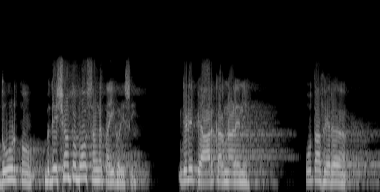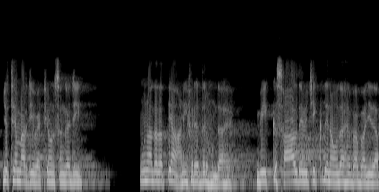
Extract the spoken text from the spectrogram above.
ਦੂਰ ਤੋਂ, ਵਿਦੇਸ਼ਾਂ ਤੋਂ ਬਹੁਤ ਸੰਗਤ ਆਈ ਹੋਈ ਸੀ। ਜਿਹੜੇ ਪਿਆਰ ਕਰਨ ਵਾਲੇ ਨੇ, ਉਹ ਤਾਂ ਫਿਰ ਜਿੱਥੇ ਮਰਜ਼ੀ ਬੈਠੇ ਹੋਣ ਸੰਗਤ ਜੀ। ਉਹਨਾਂ ਦਾ ਤਾਂ ਧਿਆਨ ਹੀ ਫਿਰ ਇੱਧਰ ਹੁੰਦਾ ਹੈ। ਵੀ ਇੱਕ ਸਾਲ ਦੇ ਵਿੱਚ ਇੱਕ ਦਿਨ ਆਉਂਦਾ ਹੈ ਬਾਬਾ ਜੀ ਦਾ।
